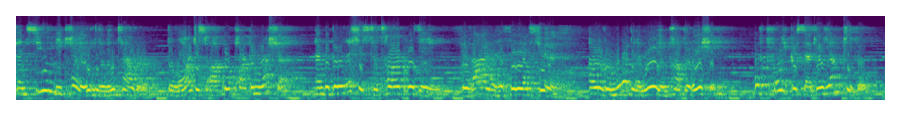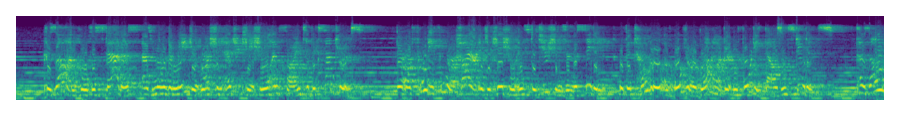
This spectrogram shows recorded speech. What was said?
and Suyum-Bikay Leaning Tower, the largest aqua park in Russia, and the delicious Tatar cuisine. Kazan is a city of students. Out of a more than a million population, over 40% are young people. Kazan holds a status as one of the major Russian educational and scientific centers. There are 44 higher educational institutions in the city, with a total of over 140,000 students. Kazan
